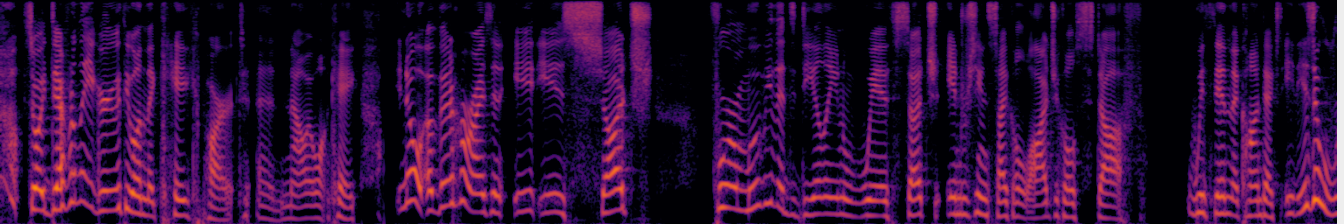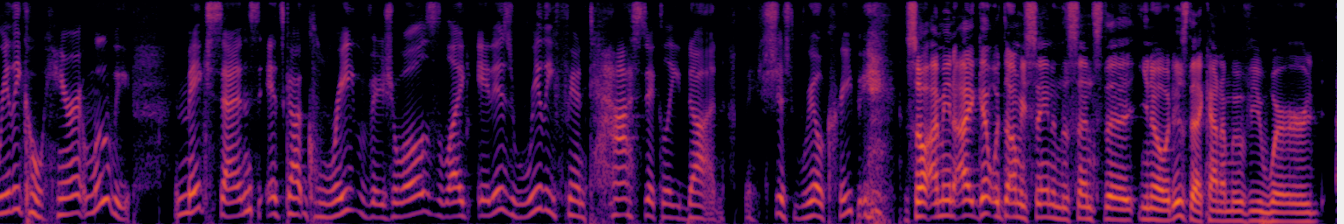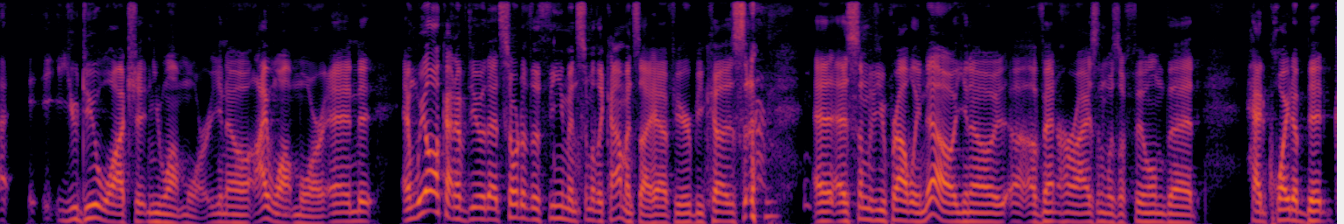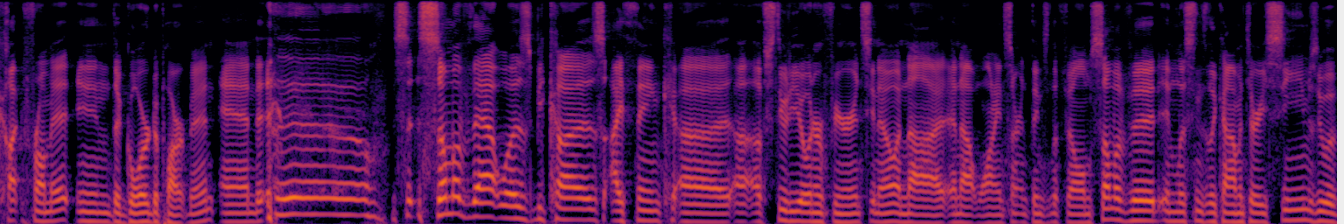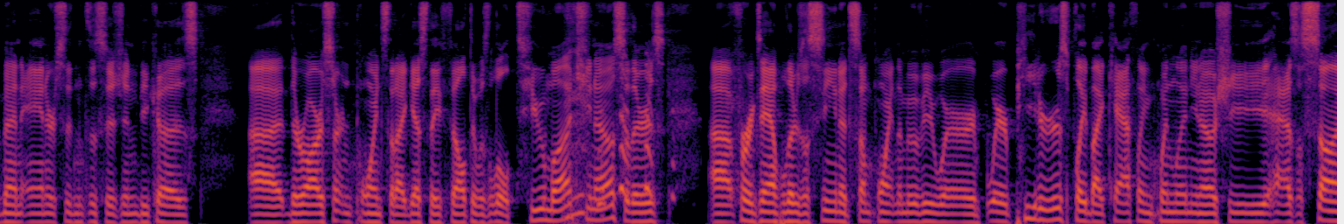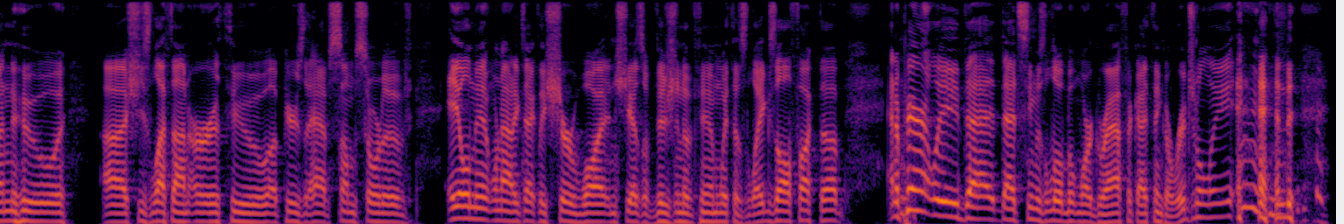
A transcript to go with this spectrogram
So I definitely agree with you on the cake part, and now I want cake. You know, Event Horizon, it is such for a movie that's dealing with such interesting psychological stuff within the context. It is a really coherent movie. It makes sense. It's got great visuals. Like it is really fantastically done. It's just real creepy. So I mean, I get what Dommy's saying in the sense that you know it is that kind of movie where uh, you do watch it and you want more. You know, I want more, and and we all kind of do. That's sort of the theme in some of the comments I have here because, as, as some of you probably know, you know, uh, Event Horizon was a film that had quite a bit cut from it in the gore department, and some of that was because I think uh, uh, of studio interference, you know, and not and not wanting certain things in the film. Some of it, in listening to the commentary, seems to have been Anderson's decision because uh, there are certain points that I guess they felt it was a little too much, you know. so there's. Uh, for example, there's a scene at some point in the movie where where Peters, played by Kathleen Quinlan, you know, she has a son who uh, she's left on Earth who appears to have some sort of ailment. We're not exactly sure what, and she has a vision of him with his legs all fucked up. And apparently that that scene was a little bit more graphic, I think, originally, and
